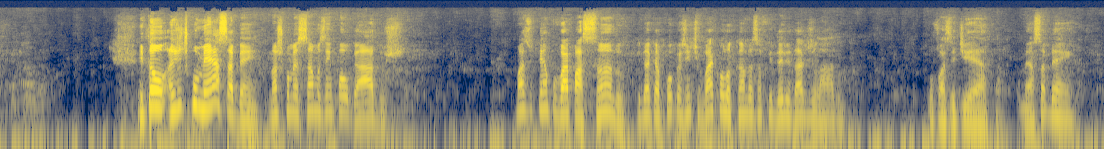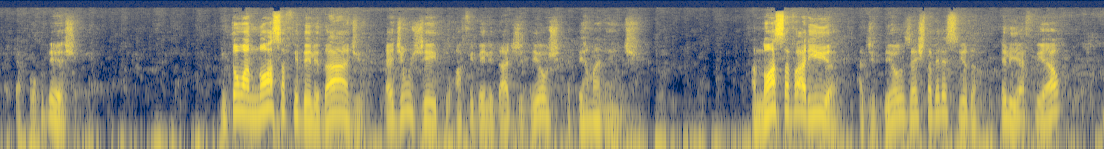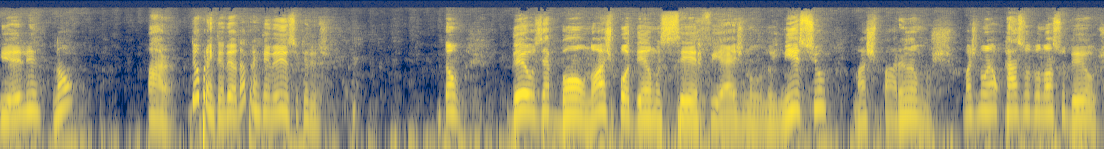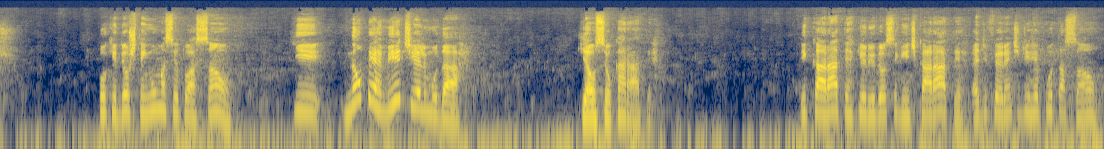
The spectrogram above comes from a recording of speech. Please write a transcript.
Então, a gente começa bem. Nós começamos empolgados. Mas o tempo vai passando e daqui a pouco a gente vai colocando essa fidelidade de lado. Vou fazer dieta. Começa bem, daqui a pouco deixa. Então a nossa fidelidade é de um jeito, a fidelidade de Deus é permanente. A nossa varia, a de Deus é estabelecida. Ele é fiel e ele não para. Deu para entender? Dá para entender isso, queridos? Então, Deus é bom. Nós podemos ser fiéis no, no início, mas paramos. Mas não é o caso do nosso Deus. Porque Deus tem uma situação que não permite ele mudar, que é o seu caráter. E caráter, querido, é o seguinte: caráter é diferente de reputação.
